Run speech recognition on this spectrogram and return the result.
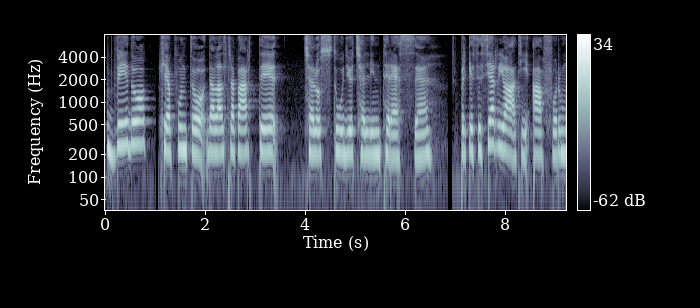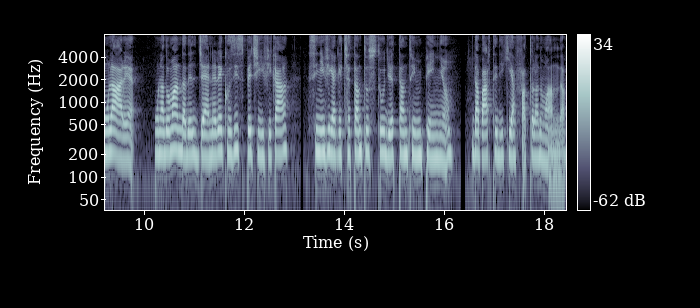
vedo che appunto dall'altra parte c'è lo studio e c'è l'interesse, perché se si è arrivati a formulare una domanda del genere così specifica significa che c'è tanto studio e tanto impegno da parte di chi ha fatto la domanda.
